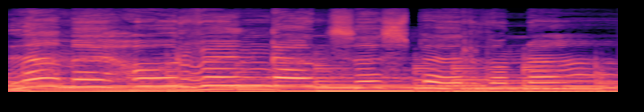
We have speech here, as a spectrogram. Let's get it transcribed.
La mejor venganza es perdonar.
